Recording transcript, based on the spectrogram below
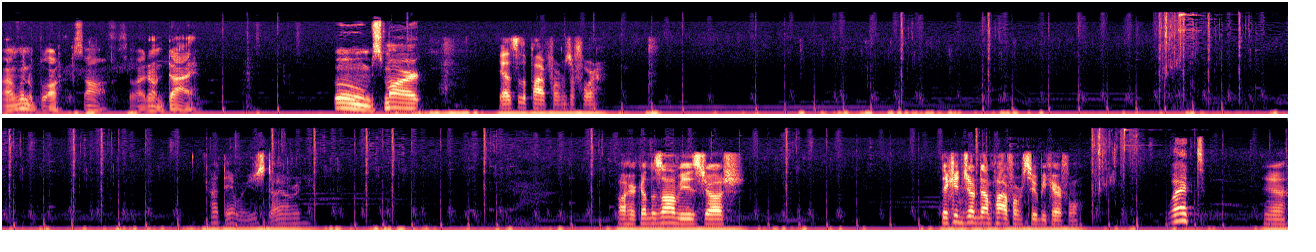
I'm gonna block this off so I don't die. Boom, smart. Yeah, that's what the platforms are for. God damn, you just die already? Oh, here come the zombies, Josh. They can jump down platforms too, be careful. What? Yeah.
